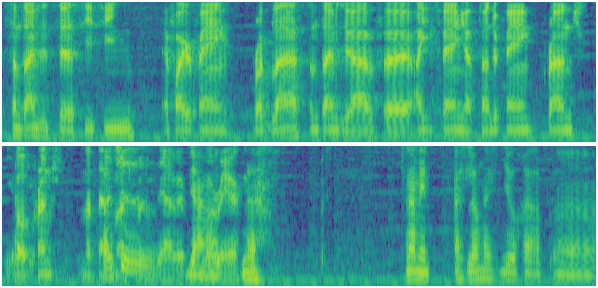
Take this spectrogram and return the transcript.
sometimes it's a CC, a Firefang, Rock Blast. Sometimes you have uh, Ice Fang, you have Thunder Fang, Crunch. Yeah, well. Crunch not that Crunch much. is yeah, very, Yeah, more rare. No. And I mean, as long as you have uh,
